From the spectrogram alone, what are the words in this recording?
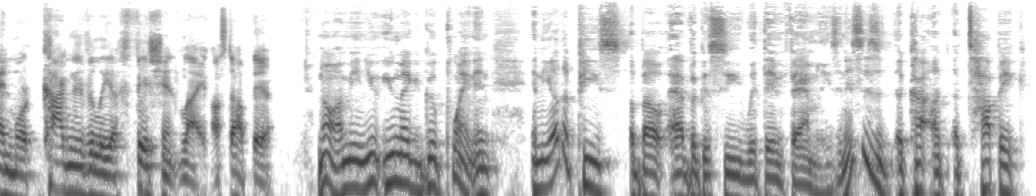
and more cognitively efficient life? I'll stop there. No, I mean you you make a good point, and and the other piece about advocacy within families, and this is a, a, a topic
